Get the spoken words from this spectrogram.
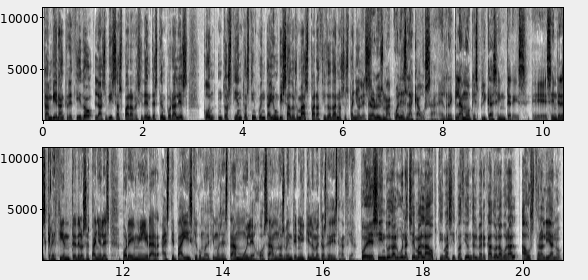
También han crecido las visas para residentes temporales con 251 visados más para ciudadanos españoles. Pero Luisma, ¿cuál es la causa, el reclamo que explica ese interés, eh, ese interés creciente de los españoles por emigrar a este país que, como decimos, está muy lejos, a unos 20.000 kilómetros de distancia? Pues sin duda alguna, Chema, la óptima situación del mercado laboral australiano.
